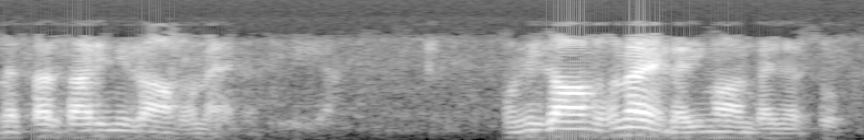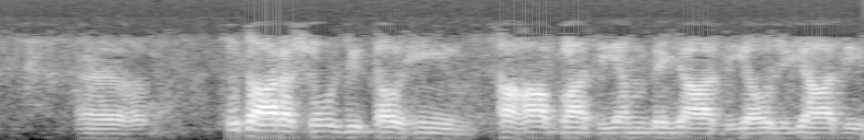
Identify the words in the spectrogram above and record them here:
نسل ساری نظام انہیں دا نظام انہیں دا ایمان دا نسو خدا رسول دی توہین، صحابہ دی، انبیاء دی، اولیاء دی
